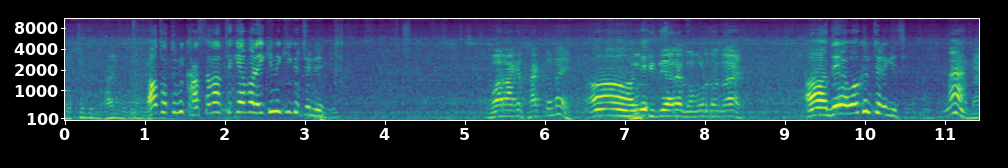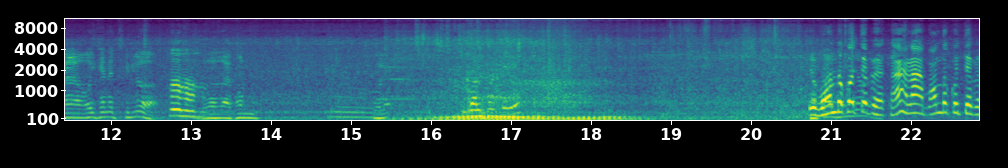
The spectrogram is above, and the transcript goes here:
লক্ষ্মীদের ভাই ও তো তুমি খাসনা থেকে আবার এইখানে কি করে চলে এলি? ওর আগে থাকতো নাই? ও দে- আরে গোবর্ধন রায়। ও দে ওখানে চলে গেছে। না? না ওইখানে ছিল। হ্যাঁ হ্যাঁ। এখন বন্ধ করতে হবে। হ্যাঁ না, বন্ধ করতে হবে।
